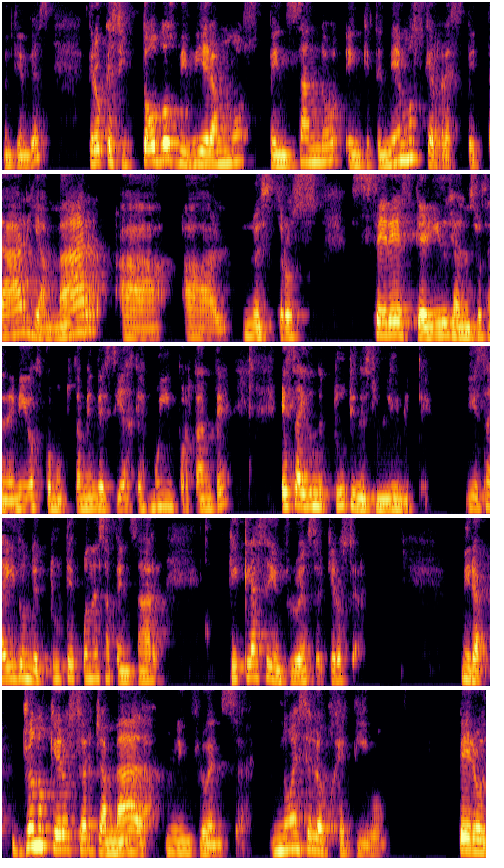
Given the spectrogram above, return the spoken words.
¿me entiendes? Creo que si todos viviéramos pensando en que tenemos que respetar y amar a, nuestros seres queridos y a nuestros enemigos, como tú también decías, que es muy importante, es ahí donde tú tienes un límite. Y es ahí donde tú te pones a pensar, ¿qué clase de influencer quiero ser? Mira, yo no quiero ser llamada un influencer, no es el objetivo, pero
